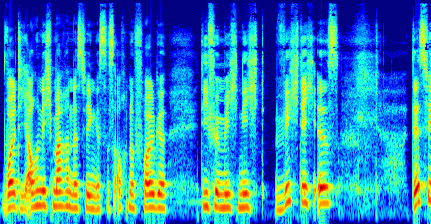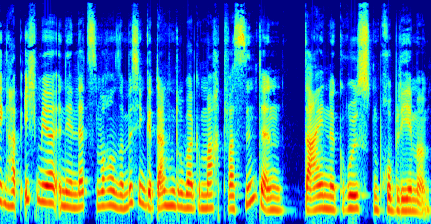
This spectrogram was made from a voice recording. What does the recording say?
wollte ich auch nicht machen. Deswegen ist das auch eine Folge, die für mich nicht wichtig ist. Deswegen habe ich mir in den letzten Wochen so ein bisschen Gedanken darüber gemacht, was sind denn deine größten Probleme?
